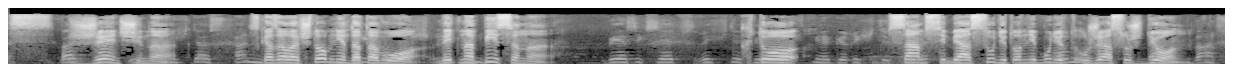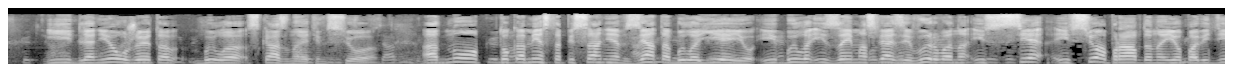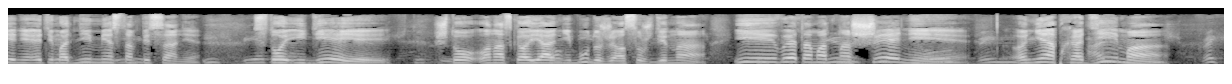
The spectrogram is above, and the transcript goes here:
женщина, сказала, что мне до того? Ведь написано, кто сам себя судит, он не будет уже осужден. И для нее уже это было сказано этим все. Одно только место Писания взято было ею, и было из взаимосвязи вырвано, и все, и все оправдано ее поведение этим одним местом Писания, с той идеей, что она сказала, я не буду же осуждена. И в этом отношении необходимо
